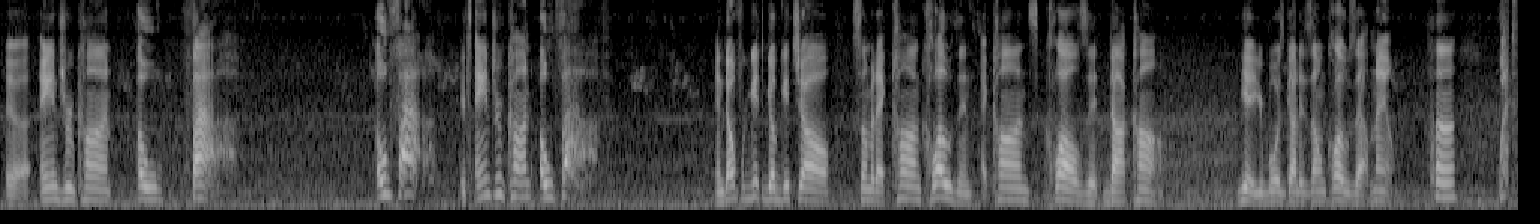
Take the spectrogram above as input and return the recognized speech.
uh, Andrew Conn 05. 05. It's Andrew Conn 05. And don't forget to go get y'all some of that con clothing at conscloset.com. Yeah, your boy's got his own clothes out now. Huh? What?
